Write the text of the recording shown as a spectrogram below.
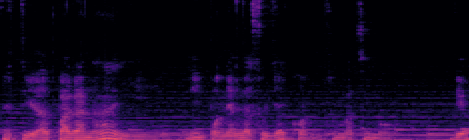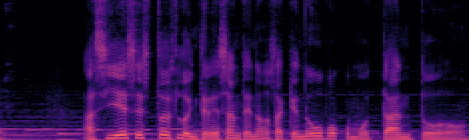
festividad pagana y imponer la suya con su máximo dios. Así es, esto es lo interesante, ¿no? O sea, que no hubo como tanto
